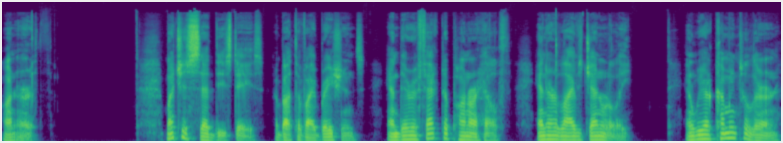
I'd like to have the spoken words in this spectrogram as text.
on earth. Much is said these days about the vibrations and their effect upon our health and our lives generally, and we are coming to learn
